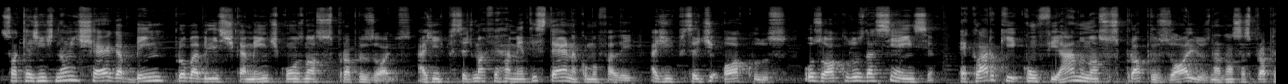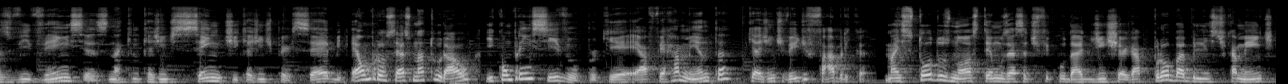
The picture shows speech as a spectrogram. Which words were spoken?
Só que a gente não enxerga bem probabilisticamente com os nossos próprios olhos. A gente precisa de uma ferramenta externa, como eu falei. A gente precisa de óculos, os óculos da ciência. É claro que confiar nos nossos próprios olhos, nas nossas próprias vivências, naquilo que a gente sente, que a gente percebe, é um processo natural e compreensível, porque é a ferramenta que a gente veio de fábrica. Mas todos nós temos essa dificuldade de enxergar probabilisticamente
